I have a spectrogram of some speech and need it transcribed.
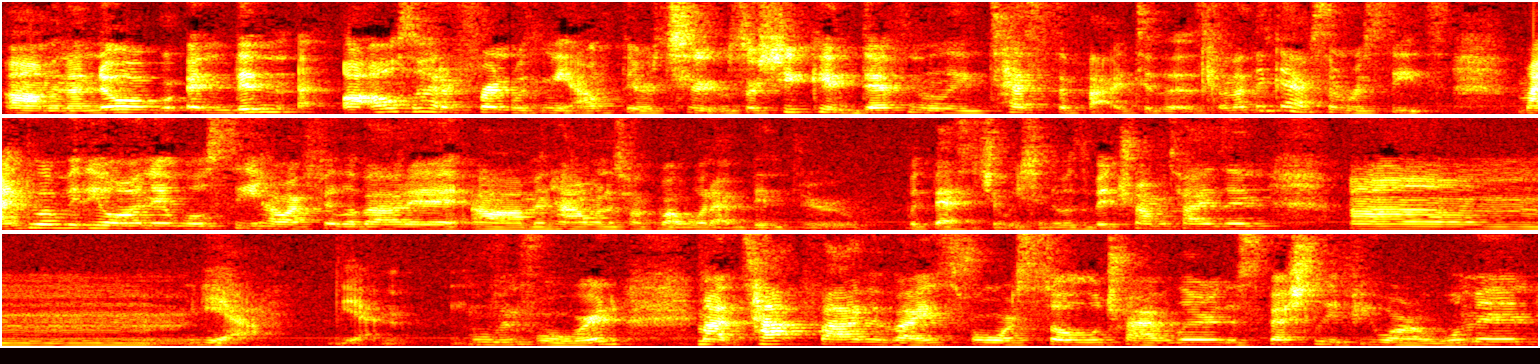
Um, and I know, and then I also had a friend with me out there too, so she can definitely testify to this. And I think I have some receipts. Might do a video on it. We'll see how I feel about it um, and how I want to talk about what I've been through with that situation. It was a bit traumatizing. Um, yeah, yeah moving forward my top five advice for solo travelers especially if you are a woman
